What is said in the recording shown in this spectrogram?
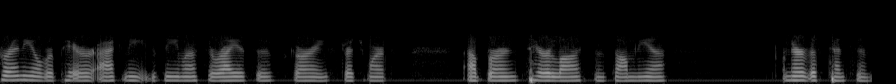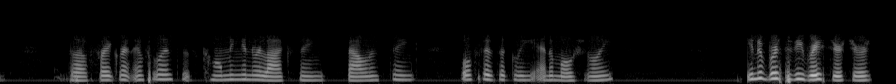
perineal repair, acne, eczema, psoriasis, scarring, stretch marks, uh, burns, hair loss, insomnia, nervous tension. The fragrant influence is calming and relaxing, balancing both physically and emotionally. University researchers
